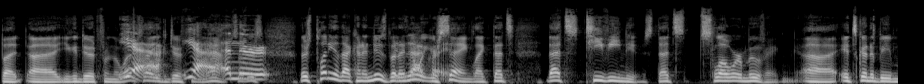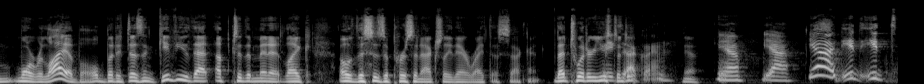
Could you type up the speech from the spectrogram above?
but uh, you can do it from the website. Yeah, you can do it from yeah, the app. and So there's, there's plenty of that kind of news. But I know what you're saying. Like that's that's TV news. That's slower moving. Uh, it's going to be more reliable, but it doesn't give you that up to the minute. Like, oh, this is a person actually there right this second. That Twitter used to do. Exactly. Yeah. Yeah, yeah, yeah. It it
